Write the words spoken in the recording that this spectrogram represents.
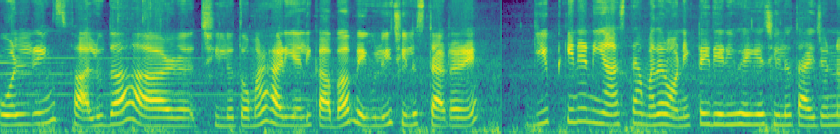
কোল্ড ড্রিঙ্কস ফালুদা আর ছিল তোমার হারিয়ালি কাবাব, এগুলোই ছিল স্টার্টারে গিফট কিনে নিয়ে আসতে আমাদের অনেকটাই দেরি হয়ে গেছিল, তাই জন্য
